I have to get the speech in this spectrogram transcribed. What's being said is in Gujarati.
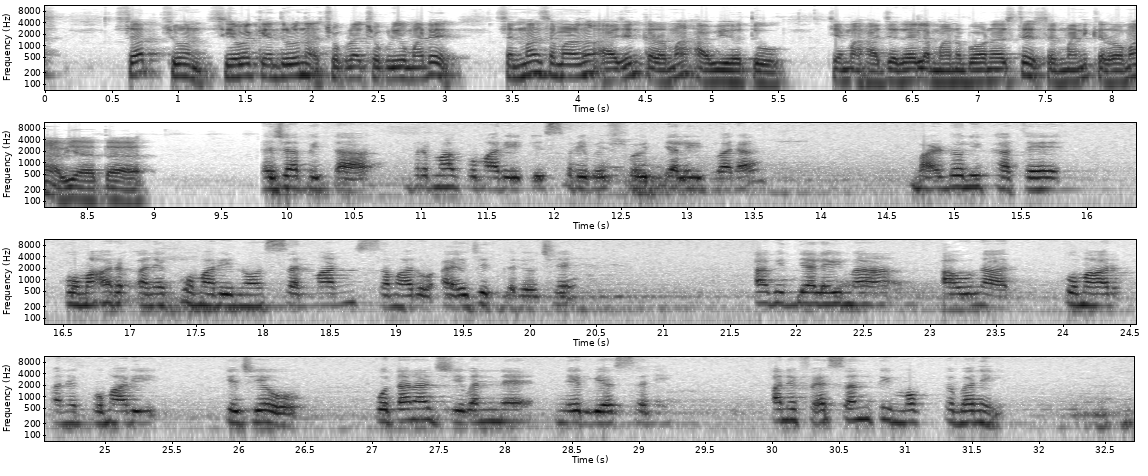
સબ ઝોન સેવા કેન્દ્રોના છોકરા છોકરીઓ માટે સન્માન સમારોહનું આયોજન કરવામાં આવ્યું હતું, જેમાં હાજર રહેલા મહાનુભાવોના હસ્તે સન્માનિત કરવામાં આવ્યા હતા. પ્રજાપિતા બ્રહ્માકુમારી ઈશ્વરી વિશ્વવિદ્યાલય દ્વારા બારડોલી ખાતે કુમાર અને કુમારીનો સન્માન સમારોહ આયોજિત કર્યો છે. આ વિદ્યાલયમાં આવનાર કુમાર અને કુમારી કે જેઓ પોતાના જીવનને નિર્વ્યસની અને ફેશનથી મુક્ત બની.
